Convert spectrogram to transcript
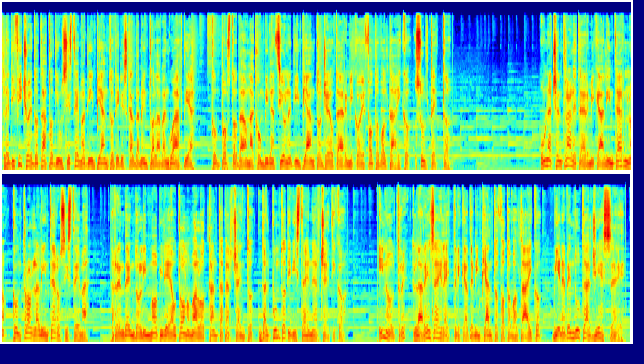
L'edificio è dotato di un sistema di impianto di riscaldamento all'avanguardia, composto da una combinazione di impianto geotermico e fotovoltaico sul tetto. Una centrale termica all'interno controlla l'intero sistema, rendendo l'immobile autonomo all'80% dal punto di vista energetico. Inoltre, la resa elettrica dell'impianto fotovoltaico viene venduta al GSE,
